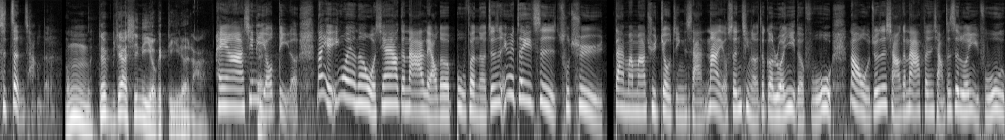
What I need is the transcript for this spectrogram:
是正常的。嗯，就比较心里有个底了啦。嘿呀、啊，心里有底了。那也因为呢，我现在要跟大家聊的部分呢，就是因为这一次出去带妈妈去旧金山，那有申请了这个轮椅的服务，那我就是想要跟大家分享这是轮椅服务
